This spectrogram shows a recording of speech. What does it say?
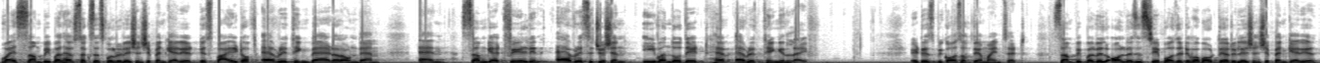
why some people have successful relationship and career despite of everything bad around them and some get failed in every situation even though they have everything in life? It is because of their mindset. Some people will always stay positive about their relationship and career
